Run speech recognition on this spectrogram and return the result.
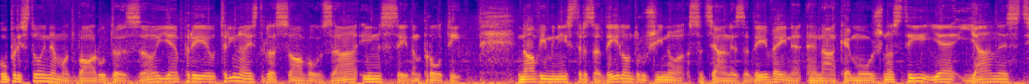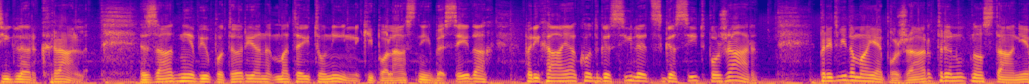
V pristojnem odboru DZ je prejel 13 glasovov za in 7 proti. Novi ministr za delo, družino, socialne zadeve in enake možnosti je Janez Cigler Kralj. Zadnji je bil potrjen Matej Tonin, ki po lastnih besedah prihaja kot gasilec gasiti požar. Predvidoma je požar trenutno stanje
